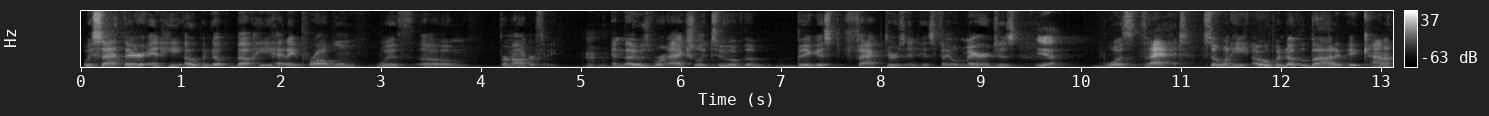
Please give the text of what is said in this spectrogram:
we sat there and he opened up about he had a problem with um, pornography. And those were actually two of the biggest factors in his failed marriages yeah was that. So when he opened up about it, it kind of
